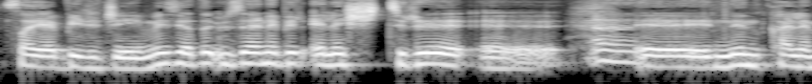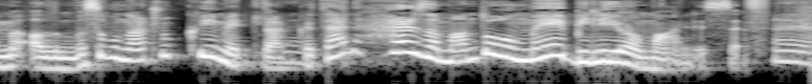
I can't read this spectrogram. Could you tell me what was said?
sayabileceğimiz ya da üzerine bir eleştirinin kaleme alınması bunlar çok kıymetli hakikaten. Her zaman da olmayabiliyor maalesef. Evet.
